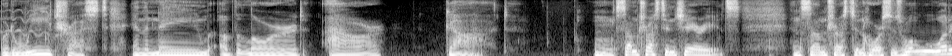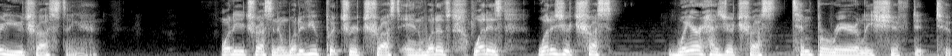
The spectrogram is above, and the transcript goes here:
but we trust in the name of the Lord our God. Mm, some trust in chariots and some trust in horses. What, what are you trusting in? What are you trusting in? What have you put your trust in? What if what is what is your trust? Where has your trust temporarily shifted to?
